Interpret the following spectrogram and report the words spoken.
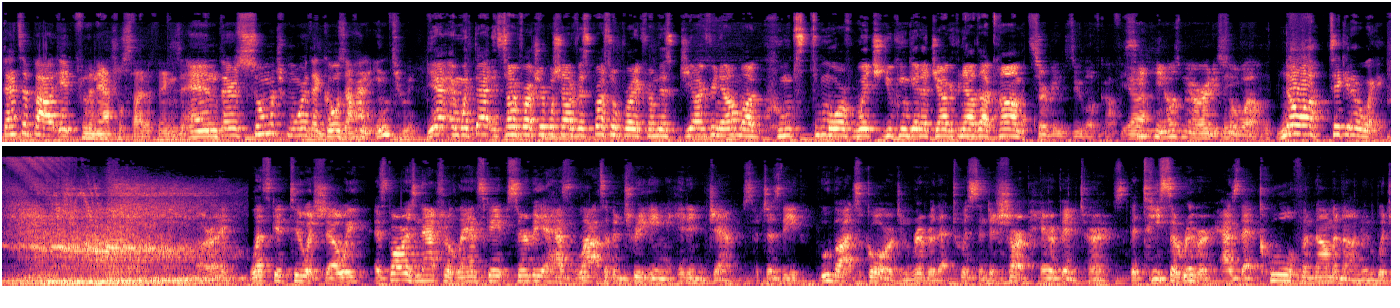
That's about it for the natural side of things, and there's so much more that goes on into it. Yeah, and with that, it's time for our triple shot of espresso break from this Geography Now mug, more of which you can get at geographynow.com. Serbians do love coffee. Yeah. See, he knows me already so well. Noah, take it away. All right, let's get to it, shall we? As far as natural landscape, Serbia has lots of intriguing hidden gems, such as the Uvac Gorge and river that twists into sharp hairpin turns. The Tisa River has that cool phenomenon in which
